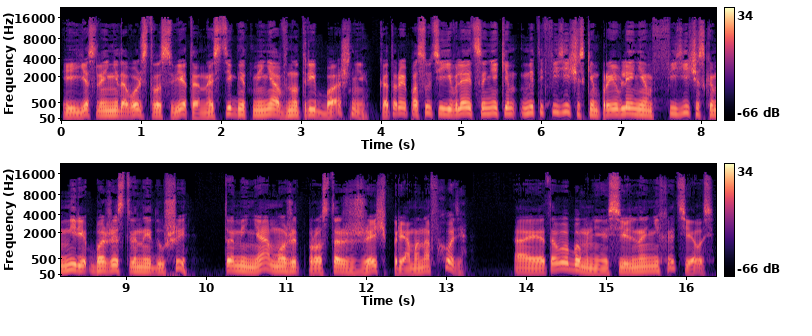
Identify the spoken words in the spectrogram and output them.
И если недовольство света настигнет меня внутри башни, которая по сути является неким метафизическим проявлением в физическом мире божественной души, то меня может просто сжечь прямо на входе. А этого бы мне сильно не хотелось.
